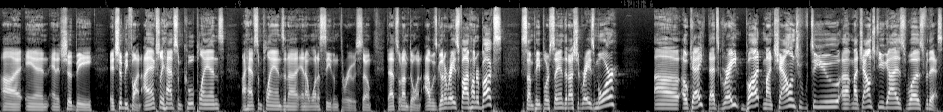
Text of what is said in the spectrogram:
Uh, and and it should be it should be fun. I actually have some cool plans. I have some plans and I and I want to see them through. So that's what I'm doing. I was going to raise 500 bucks. Some people are saying that I should raise more. Uh, okay, that's great. But my challenge to you, uh, my challenge to you guys was for this.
